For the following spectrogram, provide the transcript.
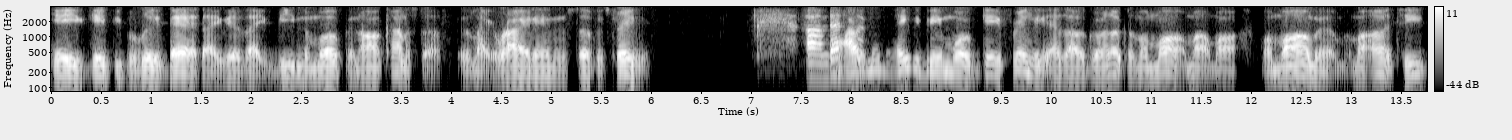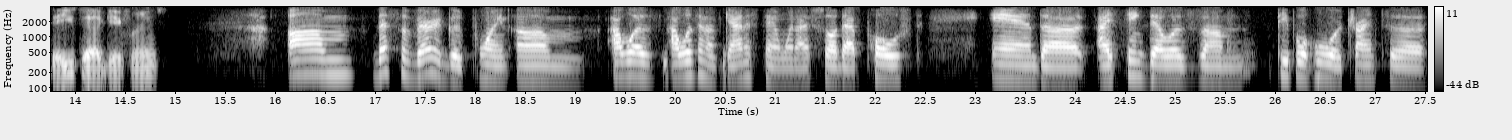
gay gay people really bad. Like they're like beating them up and all kind of stuff. It's like rioting and stuff. It's crazy. Um, that's I remember Haiti being more gay friendly as I was growing up because my mom, my my my mom and my auntie, they used to have gay friends. Um, that's a very good point. Um, I was I was in Afghanistan when I saw that post, and uh, I think there was um, people who were trying to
